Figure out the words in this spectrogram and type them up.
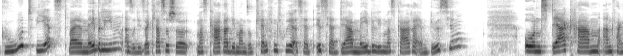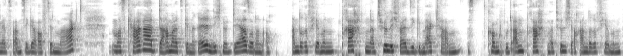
gut wie jetzt, weil Maybelline, also dieser klassische Mascara, den man so kennt von früher, ist ja, ist ja der Maybelline Mascara im Döschen. Und der kam Anfang der 20er auf den Markt. Mascara damals generell, nicht nur der, sondern auch andere Firmen brachten natürlich, weil sie gemerkt haben, es kommt gut an, brachten natürlich auch andere Firmen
